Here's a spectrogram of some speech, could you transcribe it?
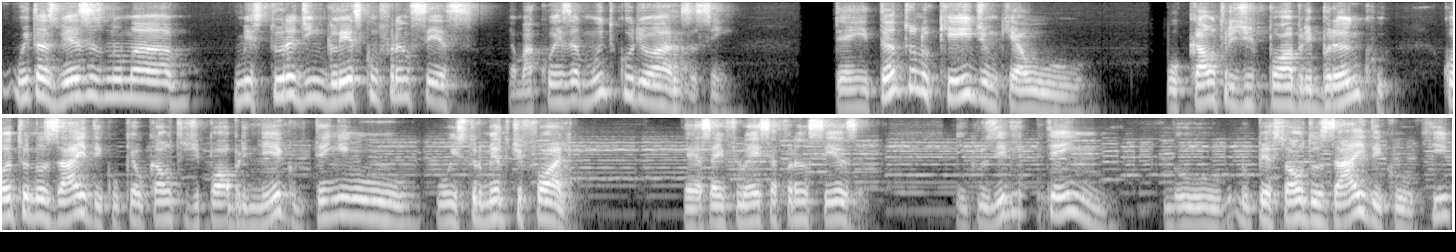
muitas vezes numa mistura de inglês com francês. É uma coisa muito curiosa, assim. Tem tanto no Cajun, que é o, o country de pobre branco, quanto no Zydeco, que é o country de pobre negro, tem o, o instrumento de fole. Essa influência francesa. Inclusive tem no, no pessoal do Zydeco aqui,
